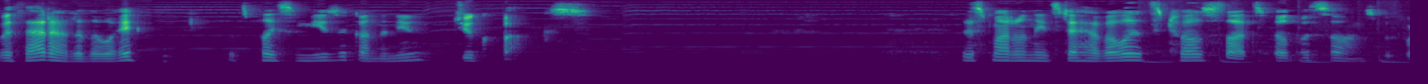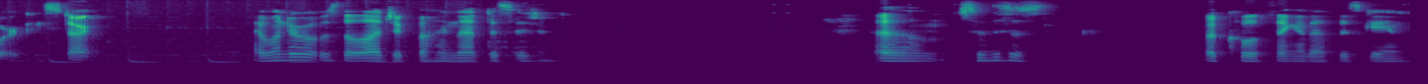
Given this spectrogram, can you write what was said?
With that out of the way, let's play some music on the new jukebox. This model needs to have all its 12 slots filled with songs before it can start. I wonder what was the logic behind that decision. Um, so this is a cool thing about this game.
